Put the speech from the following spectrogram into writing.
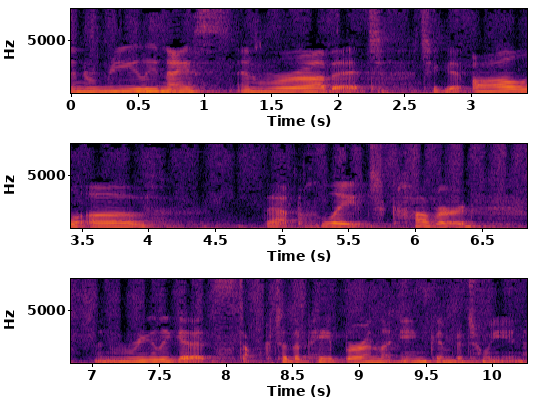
and really nice and rub it to get all of that plate covered and really get it stuck to the paper and the ink in between.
